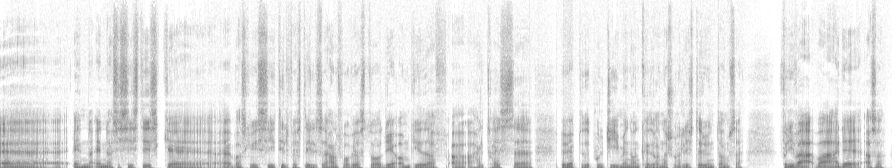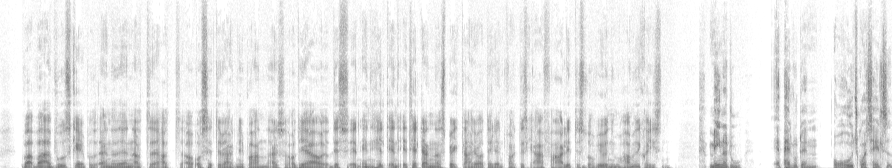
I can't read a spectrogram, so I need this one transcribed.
øh, en, en narcissistisk, eh, øh, hvad skal vi sige, tilfredsstillelse. Han får ved at stå der omgivet af, af, af 50 øh, eh, bevæbnede politimænd og en kadrende journalister rundt om sig. Fordi hvad, hvad er det, altså, hvad, hvad er budskabet andet end at, at, at, at sætte verden i brand? Altså, og det er jo det, en, en helt, en, et helt andet aspekt er jo, at det rent faktisk er farligt. Det står vi jo under Mohammed-krisen. Mener du, at Paludan overhovedet skulle have taltid?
